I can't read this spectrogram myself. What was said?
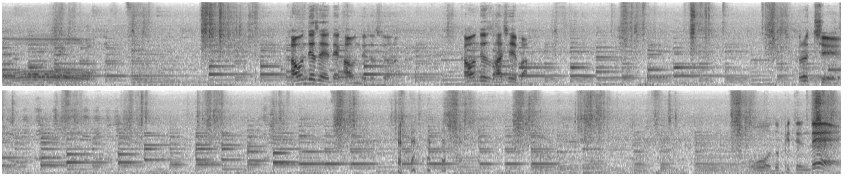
오. 가운데서 해야 돼 가운데서 수연아. 가운데서 다시 해봐. 그렇지. 오 높이 뜨는데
